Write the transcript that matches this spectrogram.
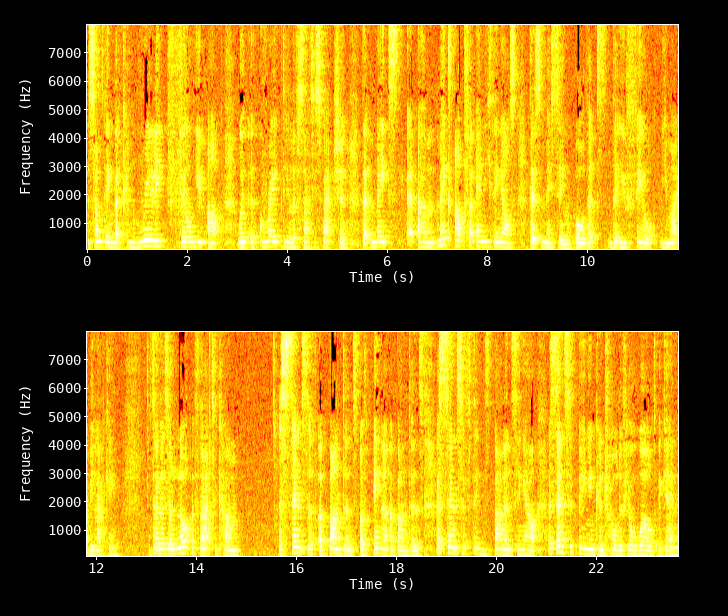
something that can really fill you up with a great deal of satisfaction that makes um, makes up for anything else that's missing or that's that you feel you might be lacking. So there's a lot of that to come a sense of abundance, of inner abundance, a sense of things balancing out, a sense of being in control of your world again,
